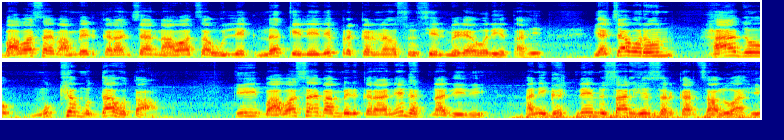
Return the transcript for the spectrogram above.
बाबासाहेब आंबेडकरांच्या नावाचा उल्लेख न केलेले प्रकरणं सोशल मीडियावर येत आहेत. याच्यावरून हा जो मुख्य मुद्दा होता की बाबासाहेब आंबेडकरांनी घटना दिली आणि घटनेनुसार हे सरकार चालू आहे.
